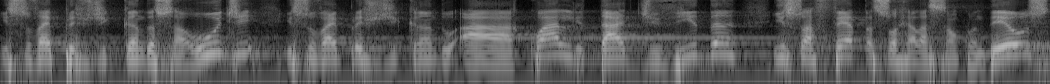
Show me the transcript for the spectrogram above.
isso vai prejudicando a saúde, isso vai prejudicando a qualidade de vida, isso afeta a sua relação com Deus,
